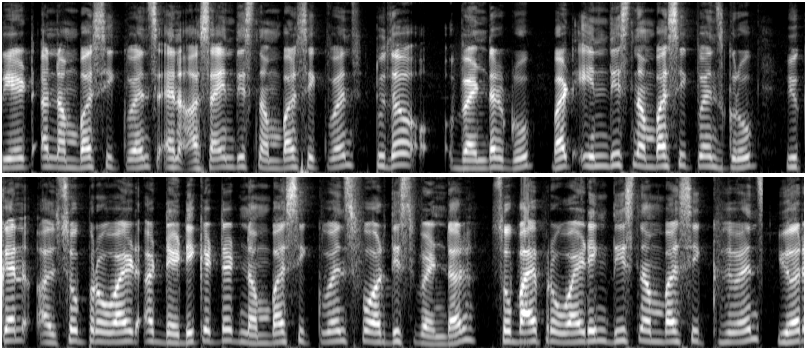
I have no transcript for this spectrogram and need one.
create a number sequence and assign this number sequence to the vendor group. But in this number sequence group you can also provide a dedicated number sequence for this vendor. So by providing this number sequence your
